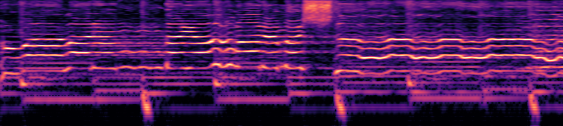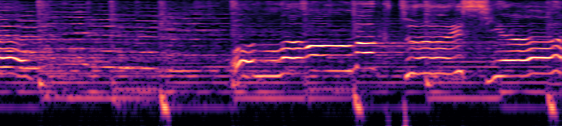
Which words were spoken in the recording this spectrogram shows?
Dualarında yalvarmıştım. Onunla olmaktı isyan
